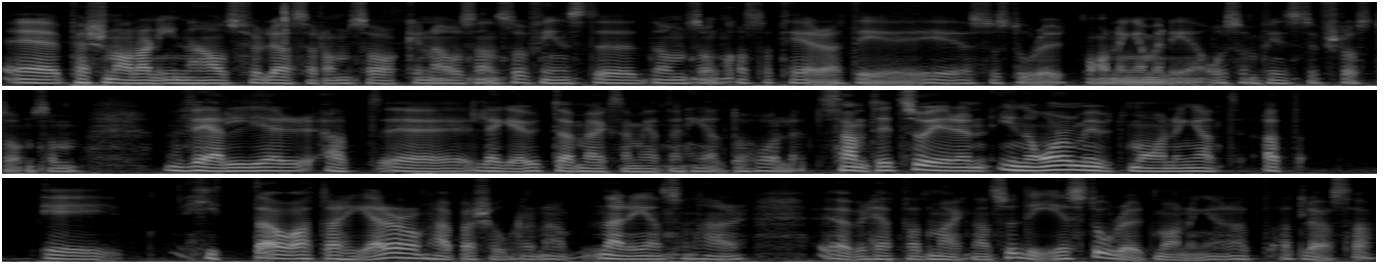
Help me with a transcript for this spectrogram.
eh, personalen inhouse för att lösa de sakerna och sen så finns det de som konstaterar att det är så stora utmaningar med det och så finns det förstås de som väljer att eh, lägga ut den verksamheten helt och hållet. Samtidigt så är det en enorm utmaning att, att eh, hitta och attrahera de här personerna när det är en sån här överhettad marknad. Så det är stora utmaningar att, att lösa.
